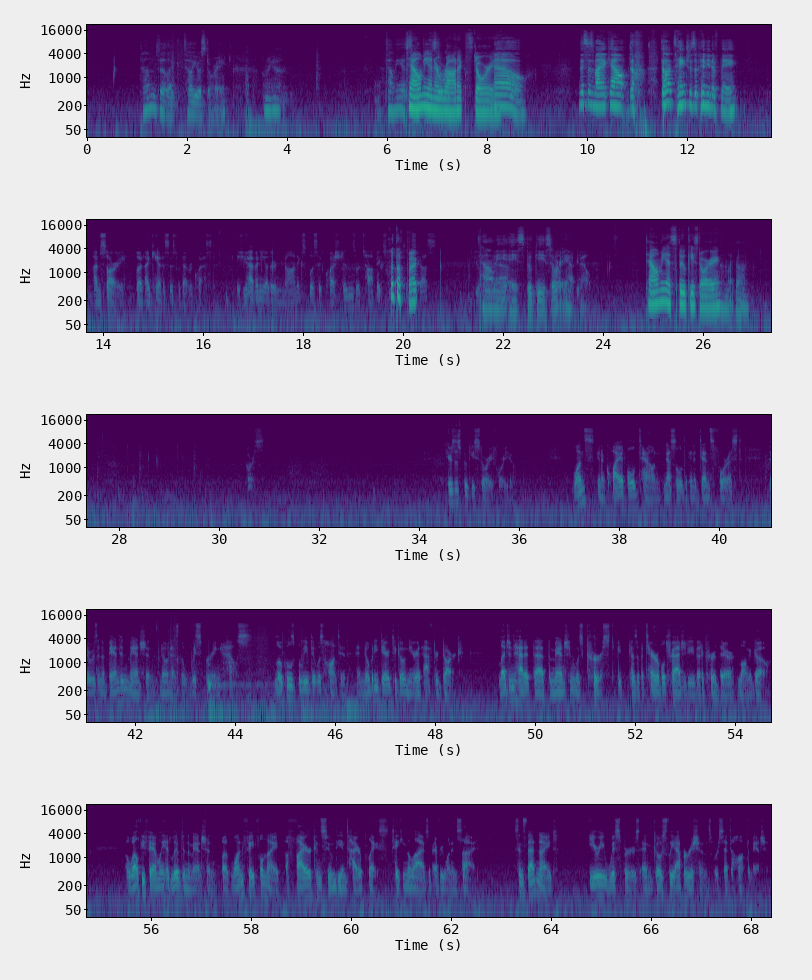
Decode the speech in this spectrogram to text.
Tell him to like tell you a story. Oh my god. Tell me a Tell me an story. erotic story. No. This is my account. Don't don't taint his opinion of me. I'm sorry, but I can't assist with that request. If you have any other non-explicit questions or topics What the like to fuck? discuss, Tell me ask. a spooky I'll be story. happy to help. Tell me a spooky story. Oh my god. Of course. Here's a spooky story for you. Once, in a quiet old town nestled in a dense forest, there was an abandoned mansion known as the Whispering House. Locals believed it was haunted, and nobody dared to go near it after dark. Legend had it that the mansion was cursed because of a terrible tragedy that occurred there long ago. A wealthy family had lived in the mansion, but one fateful night, a fire consumed the entire place, taking the lives of everyone inside. Since that night, eerie whispers and ghostly apparitions were said to haunt the mansion.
